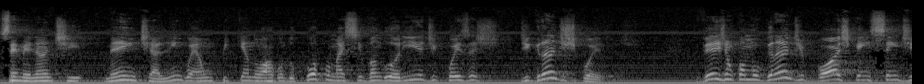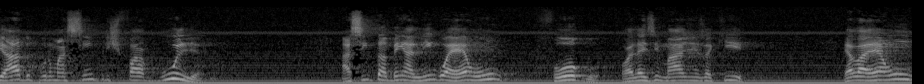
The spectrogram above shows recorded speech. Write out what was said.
Semelhantemente, a língua é um pequeno órgão do corpo, mas se vangloria de coisas, de grandes coisas. Vejam como o grande bosque é incendiado por uma simples fagulha. Assim também a língua é um fogo. Olha as imagens aqui. Ela é um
